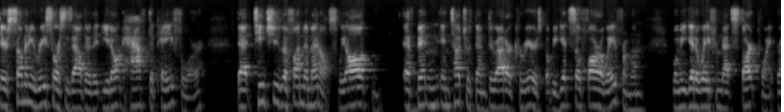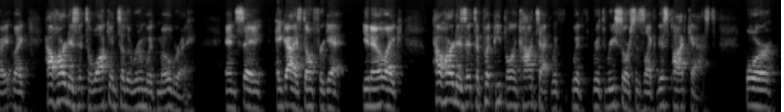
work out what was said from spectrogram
There's so many resources out there that you don't have to pay for that teach you the fundamentals. We all have been in touch with them throughout our careers, but we get so far away from them when we get away from that start point, right? Like, how hard is it to walk into the room with Mowbray? and say, hey guys, don't forget. You know, like how hard is it to put people in contact with with with resources like this podcast or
